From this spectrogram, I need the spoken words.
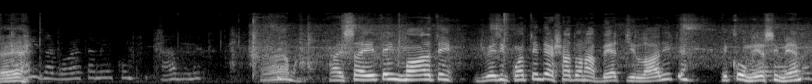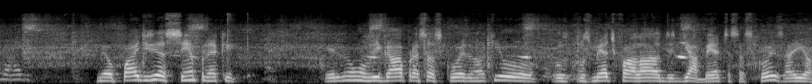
É. Mas agora tá meio complicado, né? Ah, mano. Mas isso aí tem uma hora, tem, de vez em quando tem que deixar a dona Bete de lado e, tem- e comer assim É mesmo. verdade. Meu pai dizia sempre, né, que ele não ligava pra essas coisas, não, que o- os, os médicos falavam de diabetes, essas coisas, aí ó.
